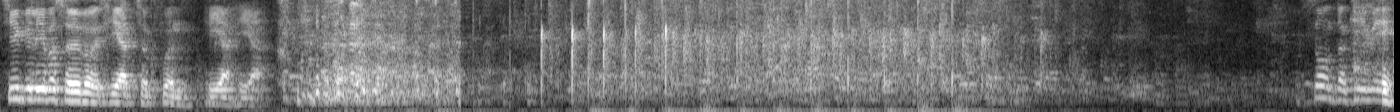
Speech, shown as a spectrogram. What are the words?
ziehe ich lieber selber als Herzog von her her. So, und dann komme ich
